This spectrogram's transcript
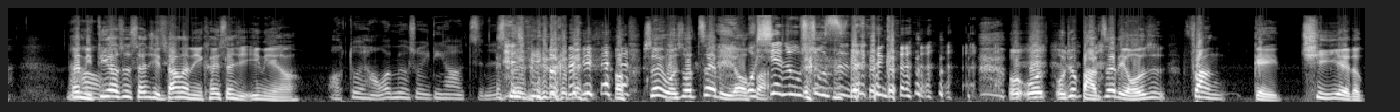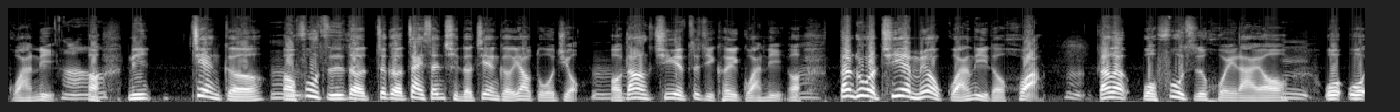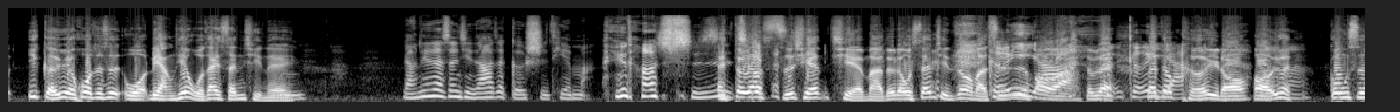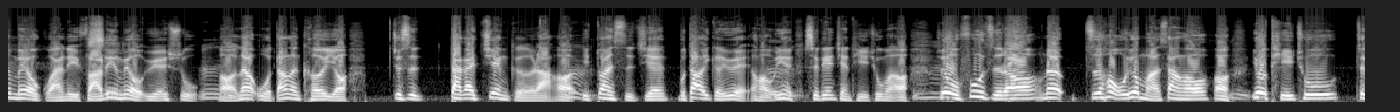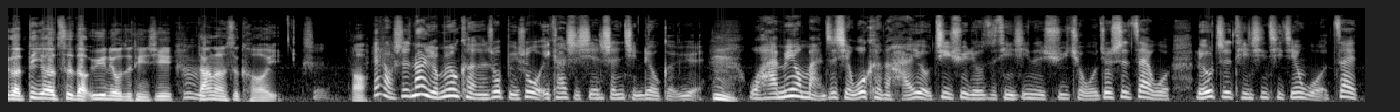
那你第二次申请，当然你可以申请一年啊。哦，对哈，我也没有说一定要只能申请六个月。哦，所以我说这里哦，我陷入数字的那个，我我我就把这里我是放给企业的管理哦，你。间隔哦，复职的这个再申请的间隔要多久？哦，当然企业自己可以管理哦。但如果企业没有管理的话，嗯，当然我复职回来哦，我我一个月或者是我两天我再申请呢，两天再申请，然后再隔十天嘛，因为他要十日都要十天前嘛，对不对？我申请之后嘛，十日后啊，对不对？可以，那都可以喽哦，因为公司没有管理，法律没有约束哦，那我当然可以哦，就是。大概间隔啦，哦，嗯、一段时间不到一个月哦，因为十天前提出嘛哦，嗯、所以我复职了哦，那之后我又马上哦哦，嗯、又提出这个第二次的预留职停薪，嗯、当然是可以。是。哦，哎，老师，那有没有可能说，比如说我一开始先申请六个月，嗯，我还没有满之前，我可能还有继续留职停薪的需求，我就是在我留职停薪期间，我再。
